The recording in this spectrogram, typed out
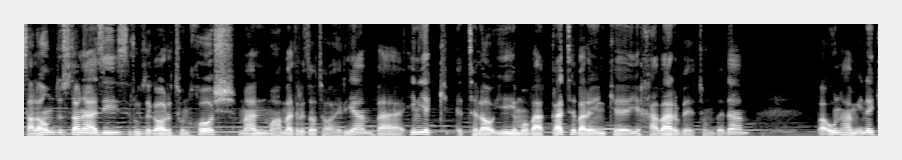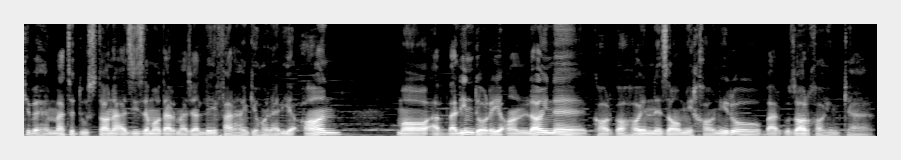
سلام دوستان عزیز روزگارتون خوش. من محمد رضا طاهری ام و این یک اطلاعیه موقت برای اینکه یه خبر بهتون بدم و اون هم اینه که به همت دوستان عزیز ما در مجله فرهنگ هنری آن ما اولین دوره آنلاین کارگاه های نظامی خانی رو برگزار خواهیم کرد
